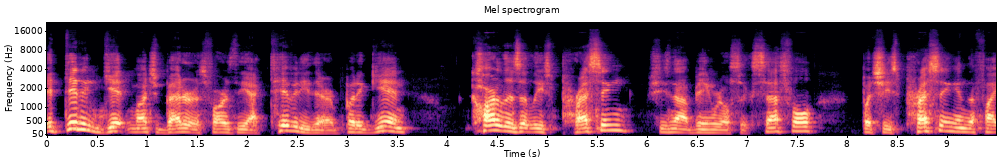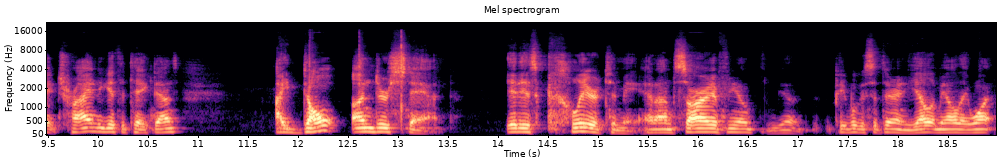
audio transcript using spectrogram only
It didn't get much better as far as the activity there. But again, Carla's at least pressing. She's not being real successful, but she's pressing in the fight, trying to get the takedowns. I don't understand. It is clear to me, and I'm sorry if you know, you know people can sit there and yell at me all they want.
